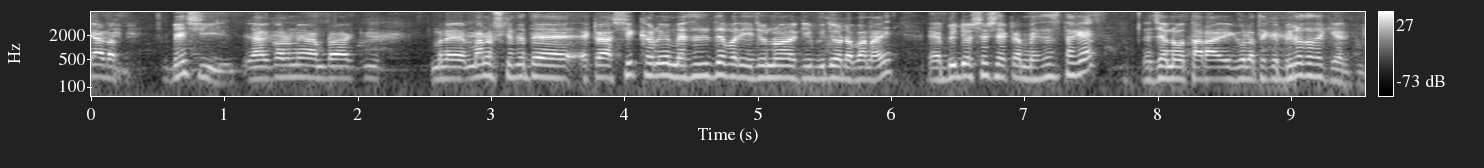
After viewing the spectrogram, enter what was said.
ইয়াটা বেশি যার কারণে আমরা আর কি মানে মানুষকে যাতে একটা শিক্ষণীয় মেসেজ দিতে পারি এই জন্য আর কি ভিডিওটা বানাই। ভিডিও শেষে একটা মেসেজ থাকে যেন তারা এগুলো থেকে বিরত থাকে আর কি।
